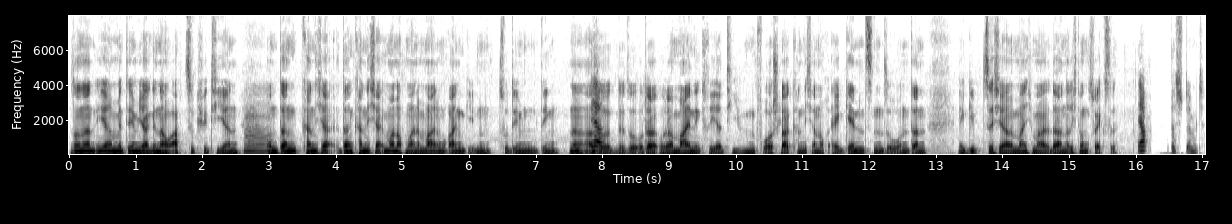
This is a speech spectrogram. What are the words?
sondern eher mit dem ja genau abzuquittieren. Mhm. Und dann kann ich ja, dann kann ich ja immer noch meine Meinung reingeben zu dem Ding. Ne? Also ja. so, oder oder meine kreativen Vorschlag kann ich ja noch ergänzen so und dann ergibt sich ja manchmal da ein Richtungswechsel. Ja, das stimmt.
